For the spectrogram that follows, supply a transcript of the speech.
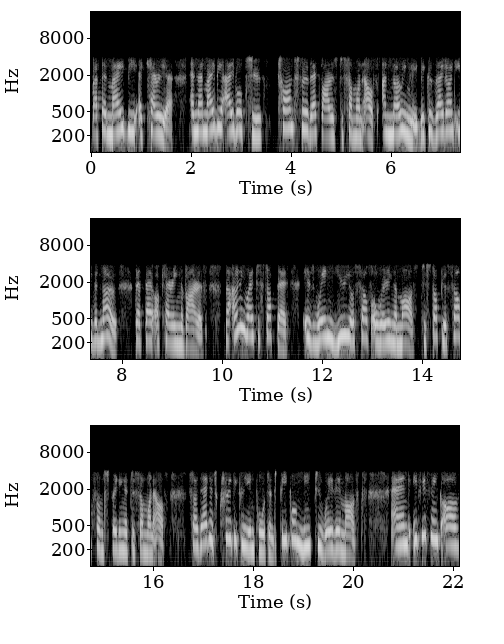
but they may be a carrier and they may be able to transfer that virus to someone else unknowingly because they don't even know that they are carrying the virus. The only way to stop that is when you yourself are wearing a mask to stop yourself from spreading it to someone else. So that is critically important. People need to wear their masks. And if you think of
